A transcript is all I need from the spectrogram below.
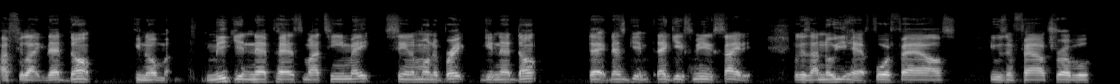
I feel like that dunk, you know, me getting that past my teammate, seeing him on the break, getting that dunk, that that's getting that gets me excited because I know he had four fouls. He was in foul trouble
